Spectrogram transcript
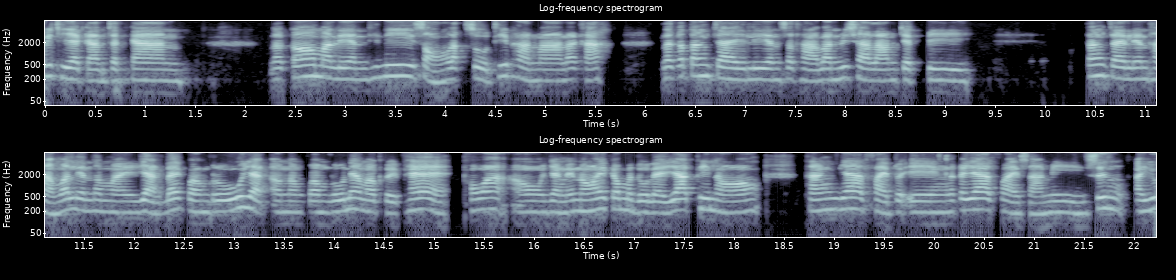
วิทยาการจัดการ แล้วก็มาเรียนที่นี่สองหลักสูตรที่ผ่านมานะคะ แล้วก็ตั้งใจเรียนสถาบันวิชารามเจ็ดปี ตั้งใจเรียนถามว่าเรียนทำไม อยากได้ความรู้ อยากเอานำความรู้เนี่ยมาเผยแพร่ ราะว่าเอาอย่างน้อยๆก็มาดูแลญาติพี่น้อง ทั้งญาติฝ่ายตัวเอง แล้วก็ญาติฝ่ายสามี ซึ่งอายุ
